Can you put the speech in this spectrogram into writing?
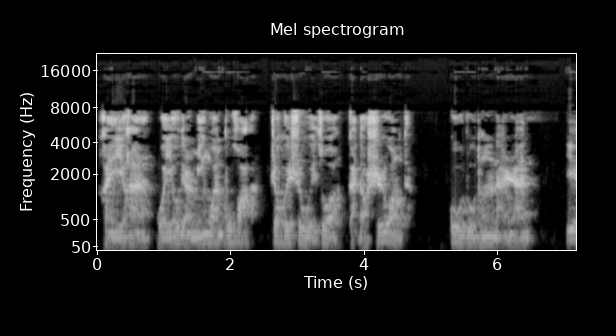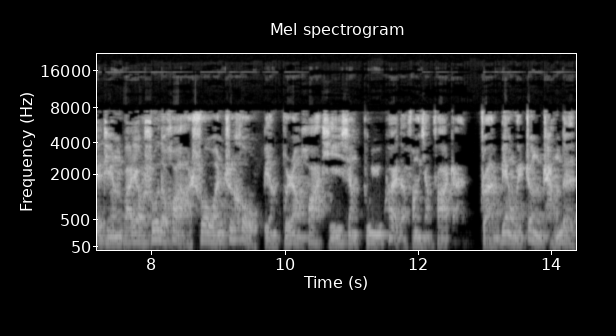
很遗憾，我有点冥顽不化，这会使委座感到失望的。顾祝同赧然。叶挺把要说的话说完之后，便不让话题向不愉快的方向发展，转变为正常的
